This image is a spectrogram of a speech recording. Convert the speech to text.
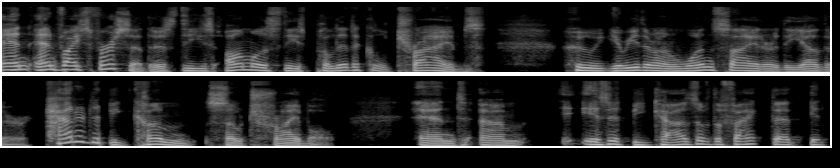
and and vice versa? There's these almost these political tribes who you're either on one side or the other. How did it become so tribal? And um, is it because of the fact that it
